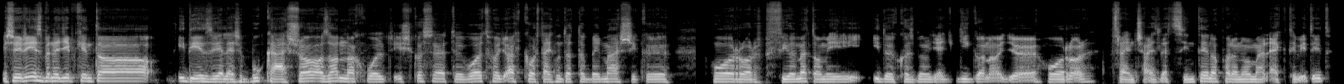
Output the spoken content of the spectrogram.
És hogy részben egyébként a idézőjeles bukása az annak volt is köszönhető volt, hogy akkor tájt mutattak be egy másik ö, horror filmet, ami időközben ugye egy giga nagy horror franchise lett szintén, a Paranormal Activity-t.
